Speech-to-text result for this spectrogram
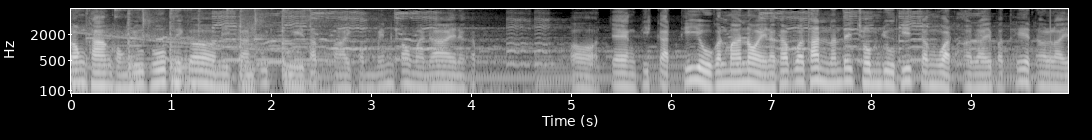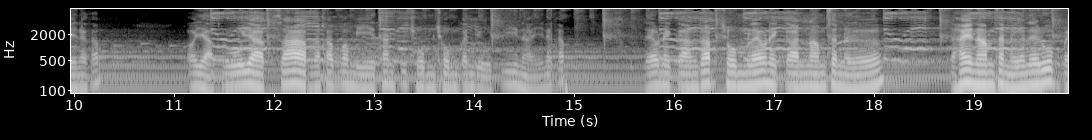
ช่องทางของ YouTube นี่ก็มีการพูดคุยทักทายคอมเมนต์เข้ามาได้นะครับก็แจ้งพิกัดที่อยู่กันมาหน่อยนะครับ ว่าท่านนั้นได้ชมอยู่ที่จังหวัดอะไรประเทศอะไรนะครับก็อยากรู้อยากทราบนะครับว่ามีท่านผู้ชมชมกันอยู่ที่ไหนนะครับ แล้วในการรับชมแล้วในการนำเสนอ จะให้นำเสนอในรูปแบ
